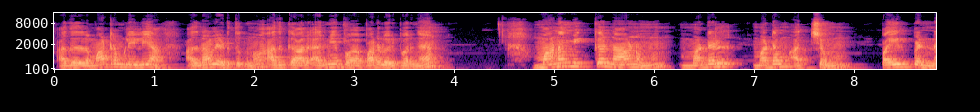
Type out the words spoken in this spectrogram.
அது அதில் மாற்றம் இல்லை இல்லையா? அதனால எடுத்துக்கணும். அதுக்கு அரு அருமையாக பா பாடல் வரிப்பாருங்க மனமிக்க நாணம் மடல் மடம் அச்சம் பயிர்பெண்ண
